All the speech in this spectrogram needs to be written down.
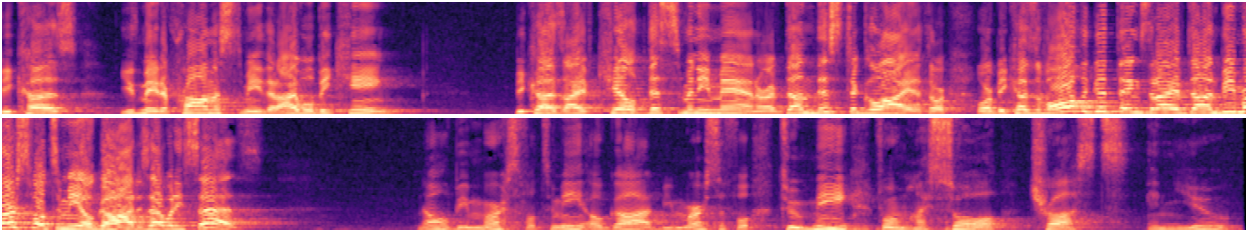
because you've made a promise to me that I will be king because I have killed this many men, or I've done this to Goliath, or, or because of all the good things that I have done, be merciful to me, O God. Is that what he says? No, be merciful to me, O God. Be merciful to me, for my soul trusts in you.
